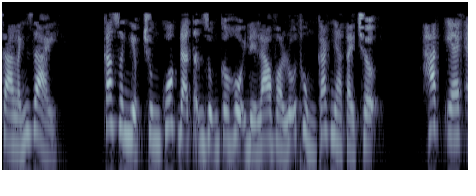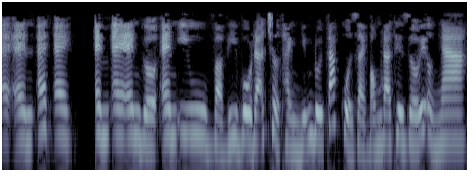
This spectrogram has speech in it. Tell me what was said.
xa lánh giải. Các doanh nghiệp Trung Quốc đã tận dụng cơ hội để lao vào lỗ thủng các nhà tài trợ. HENSE, MENGNEU và Vivo đã trở thành những đối tác của giải bóng đá thế giới ở Nga,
